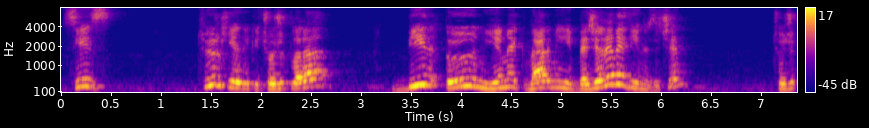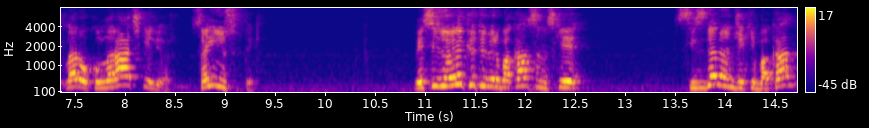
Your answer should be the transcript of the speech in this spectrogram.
Siz Türkiye'deki çocuklara bir öğün yemek vermeyi beceremediğiniz için çocuklar okullara aç geliyor. Sayın Yusuf Tekin. Ve siz öyle kötü bir bakansınız ki sizden önceki bakan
